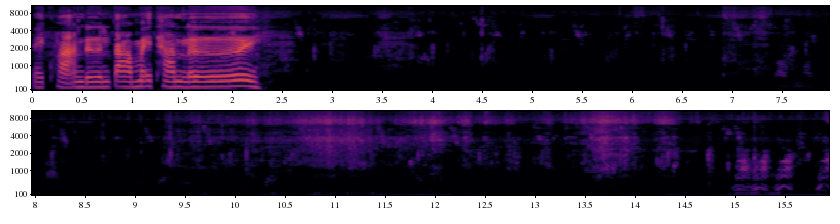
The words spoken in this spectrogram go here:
ในขวานเดินตามไม่ทันเลย มามามามา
